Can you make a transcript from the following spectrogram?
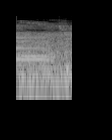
uh,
